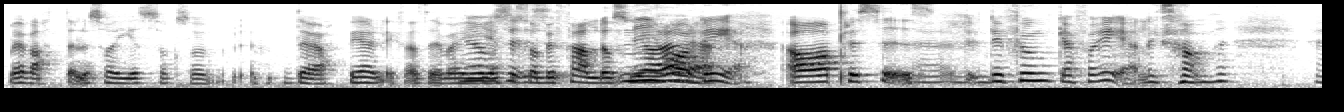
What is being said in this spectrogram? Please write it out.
med vatten. Nu sa Jesus också döp er liksom. Alltså det var Ja, Jesus precis. som befallde oss att Ni göra har det. det. Ja, precis. Eh, det- Det funkar för er liksom. Eh,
